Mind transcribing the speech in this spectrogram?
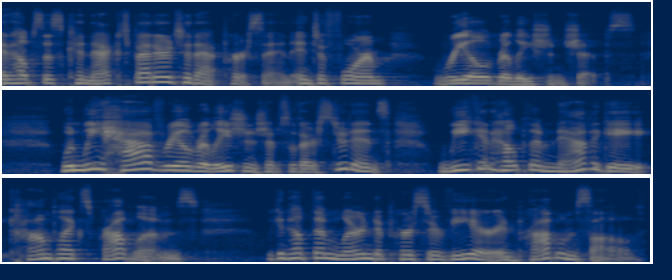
It helps us connect better to that person and to form real relationships. When we have real relationships with our students, we can help them navigate complex problems. We can help them learn to persevere and problem solve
